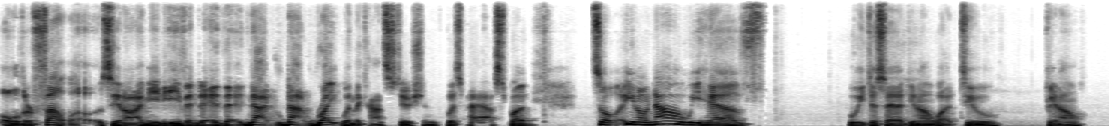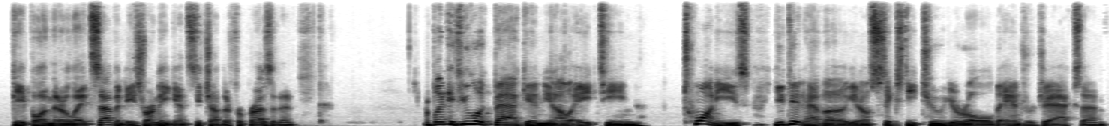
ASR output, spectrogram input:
older fellows. You know, I mean, even not not right when the Constitution was passed, but so you know now we have we just had you know what two you know people in their late seventies running against each other for president. But if you look back in you know eighteen twenties, you did have a, you know, 62 year old Andrew Jackson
